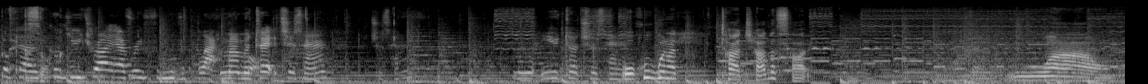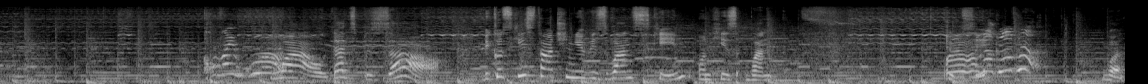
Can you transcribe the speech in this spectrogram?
With his black Okay, sock. could you try everything with a black Mama, touch his hand. Touch his hand. Mama, you touch his hand. Or who gonna touch other side? Wow. Oh my god! Wow, that's bizarre. Because he's touching you with one skin on his one. Oh, look, look, look, look! One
